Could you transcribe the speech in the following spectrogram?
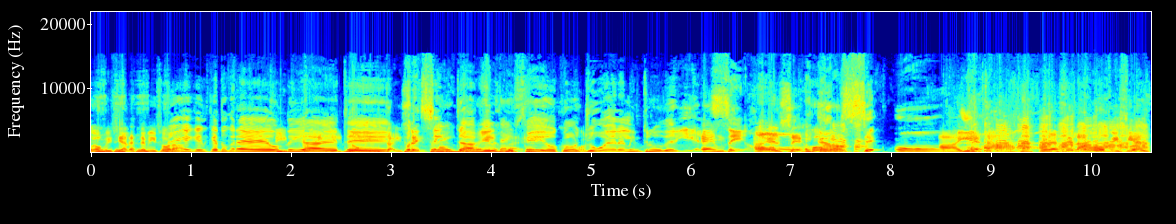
bien. oficial de esta emisora. Oye, ¿qué, tú crees un día este, 96. presenta el 96. juqueo con Joel el intruder y el En- el cejo. oh. Ahí está. Puede hacer la voz oficial.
